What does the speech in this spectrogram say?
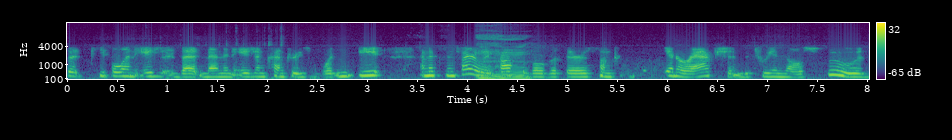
that people in Asia, that men in Asian countries wouldn't eat, and it's entirely mm-hmm. possible that there is some interaction between those foods.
